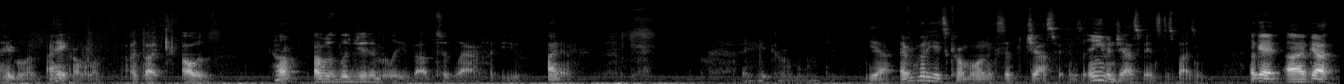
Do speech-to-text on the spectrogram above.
I hate Malone. I hate Karl Malone. I thought I was. Huh? I was legitimately about to laugh at you. I know. I hate too. Yeah, everybody hates Karl Malone except Jazz fans, and even Jazz fans despise him. Okay, uh, I've got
